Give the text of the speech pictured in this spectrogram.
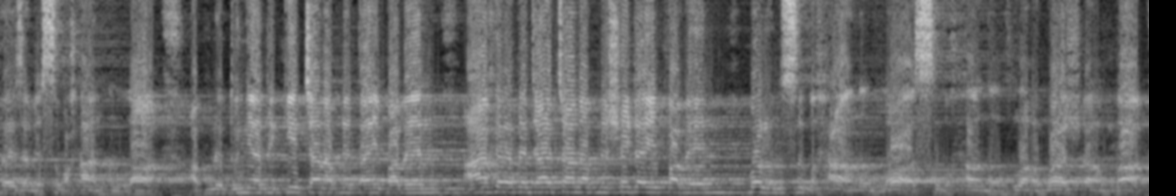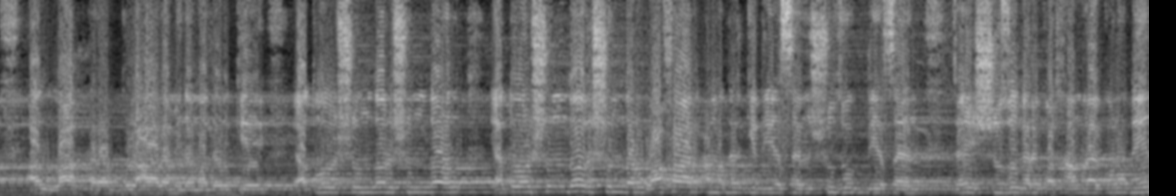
হয়ে যাবে। সুবহান আল্লাহ আপনি দুনিয়াতে কি চান আপনি তাই পাবেন, আখেরাতে যা চান আপনি সেটাই পাবেন। বলুন সুবহান আল্লাহ সুবহান আল্লাহ মাশাআল্লাহ। আল্লাহ রাব্বুল আলামিন আমাদেরকে এত সুন্দর সুন্দর, এত সুন্দর সুন্দর সুন্দর ওয়াফার আমাদেরকে দিয়েছেন সুযোগ দিয়েছেন। যে সুযোগের কথা আমরা কোনোদিন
